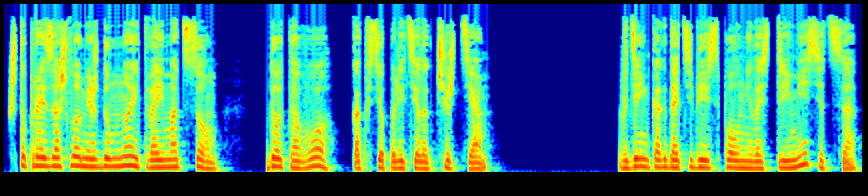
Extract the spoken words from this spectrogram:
что произошло между мной и твоим отцом до того, как все полетело к чертям. В день, когда тебе исполнилось три месяца,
